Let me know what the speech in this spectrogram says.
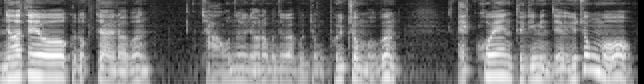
안녕하세요 구독자 여러분. 자 오늘 여러분들과 볼, 종목은 에코앤 드림인데요. 이 종목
